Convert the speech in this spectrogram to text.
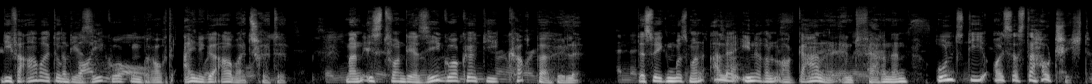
Die Verarbeitung der Seegurken braucht einige Arbeitsschritte. Man isst von der Seegurke die Körperhülle. Deswegen muss man alle inneren Organe entfernen und die äußerste Hautschicht.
